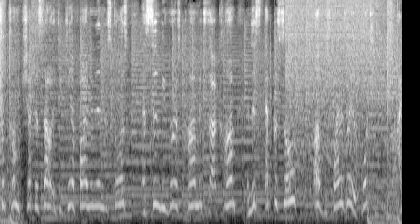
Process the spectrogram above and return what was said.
So come check us out if you can't find it in the stores at SymbiverseComics.com. And this episode of The Spider's Lair is brought to you by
